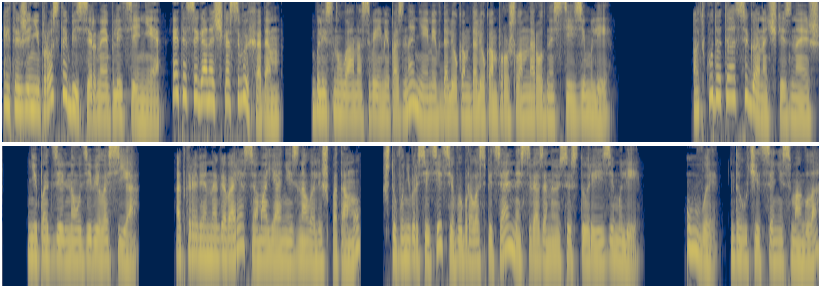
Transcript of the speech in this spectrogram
«Это же не просто бисерное плетение, это цыганочка с выходом. Блеснула она своими познаниями в далеком-далеком прошлом народности Земли. «Откуда ты от цыганочки знаешь?» — неподдельно удивилась я. Откровенно говоря, сама я о ней знала лишь потому, что в университете выбрала специальность, связанную с историей Земли. Увы, доучиться не смогла,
